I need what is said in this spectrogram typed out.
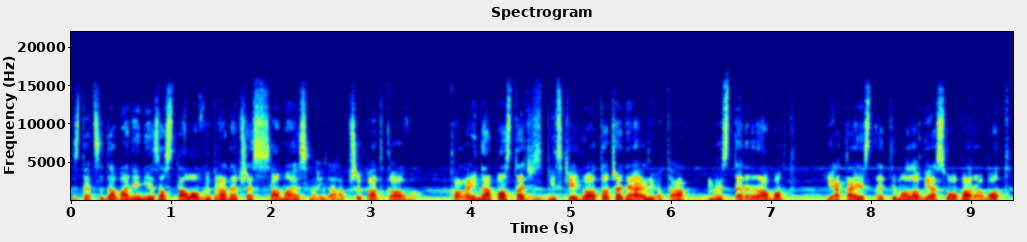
zdecydowanie nie zostało wybrane przez sama Esmaila przypadkowo. Kolejna postać z bliskiego otoczenia Elliota, Mr. Robot. Jaka jest etymologia słowa robot?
